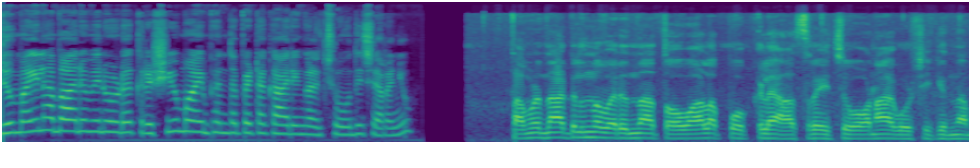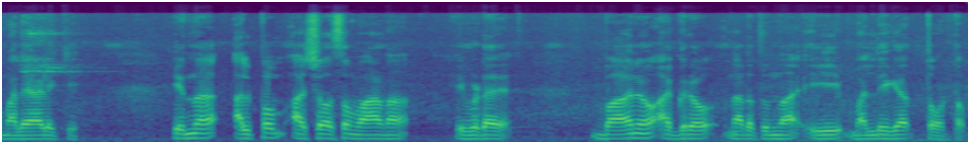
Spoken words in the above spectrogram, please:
ജുമൈല ബാനുവിനോട് കൃഷിയുമായി ബന്ധപ്പെട്ട കാര്യങ്ങൾ ചോദിച്ചറിഞ്ഞു. തമിഴ്നാട്ടിൽ നിന്ന് വരുന്ന തോവാളപ്പൂക്കളെ ആശ്രയിച്ച് ഓണാഘോഷിക്കുന്ന മലയാളിക്ക് ഇന്ന് അല്പം ആശ്വാസമാണ് ഇവിടെ ബാനു അഗ്രോ നടത്തുന്ന ഈ മല്ലിക തോട്ടം.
